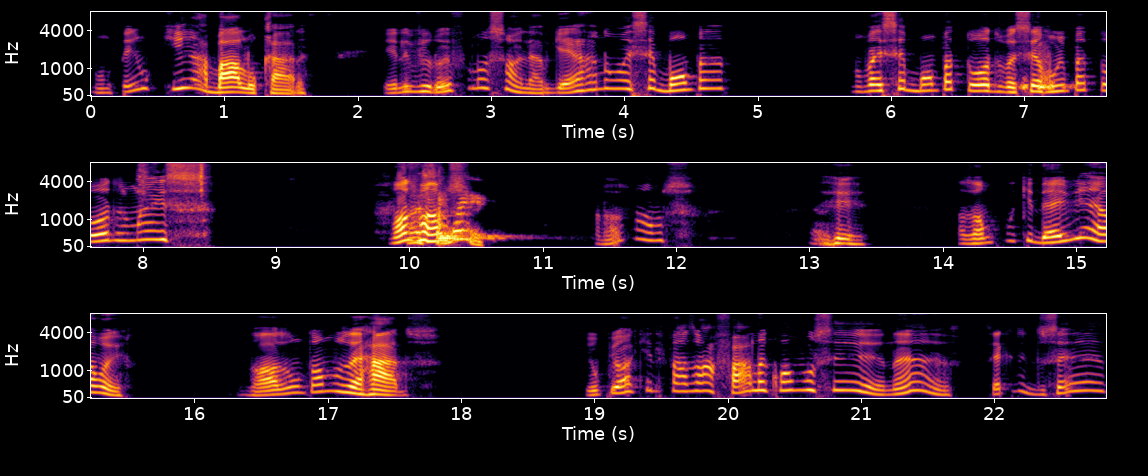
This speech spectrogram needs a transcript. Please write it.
não tem o que abala o cara. Ele virou e falou assim: olha, a guerra não vai ser bom para não vai ser bom para todos, vai ser ruim para todos, mas nós vamos. Nós vamos. E, nós vamos pro que der e vier, ué. Nós não estamos errados. E o pior é que ele faz uma fala como se, né? Você, acredita, você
